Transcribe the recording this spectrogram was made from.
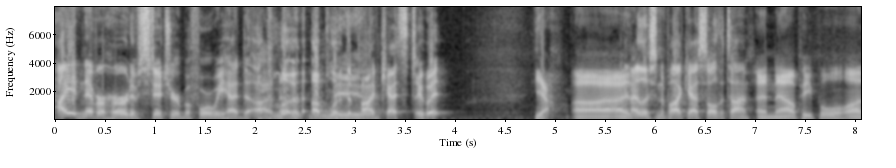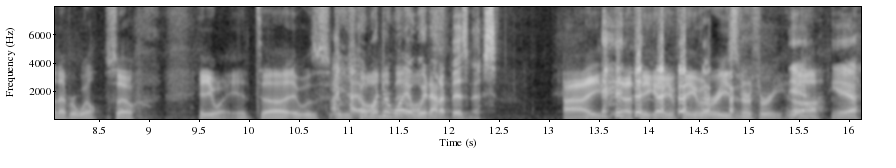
I had never heard of Stitcher before we had to upload, never- upload the podcast to it. Yeah. Uh, And I listen to podcasts all the time. and now people uh, never will. So anyway, it uh, it was it was. I gone wonder why the it went out of business. I I think I can think of a reason or three. Yeah, Uh, yeah.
